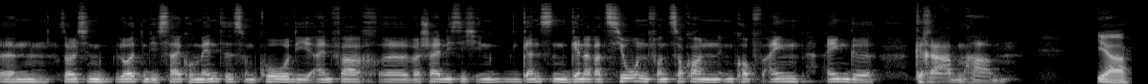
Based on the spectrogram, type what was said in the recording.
ähm, solchen Leuten wie Psycho Mantis und Co., die einfach äh, wahrscheinlich sich in die ganzen Generationen von Zockern im Kopf ein, eingegraben haben. Ja.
